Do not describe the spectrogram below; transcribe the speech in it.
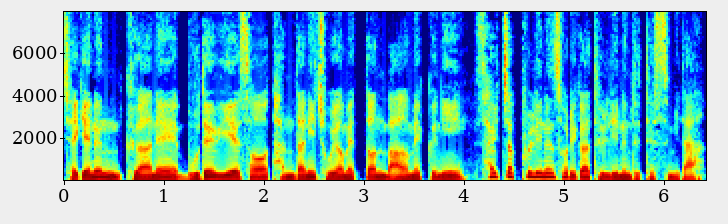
제게는 그 안에 무대 위에서 단단히 조염했던 마음의 끈이 살짝 풀리는 소리가 들리는 듯했습니다.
